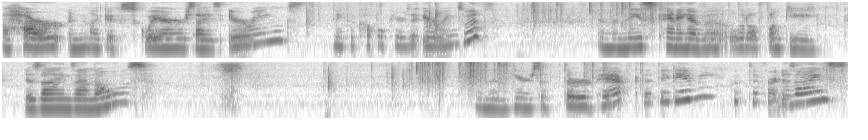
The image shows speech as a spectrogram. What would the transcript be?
a heart, and like a square size earrings. Make a couple pairs of earrings with. And then these kind of have a little funky designs on those. And then here's a third pack that they gave me with different designs.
